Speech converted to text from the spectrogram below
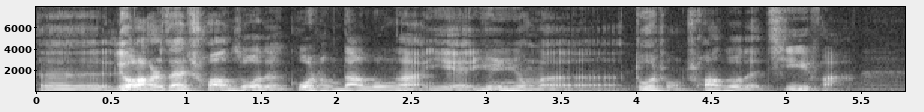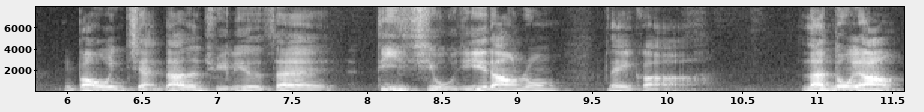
呃，刘老师在创作的过程当中啊，也运用了。多种创作的技法，你帮我，你简单的举例子，在第九集当中，那个蓝东阳，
